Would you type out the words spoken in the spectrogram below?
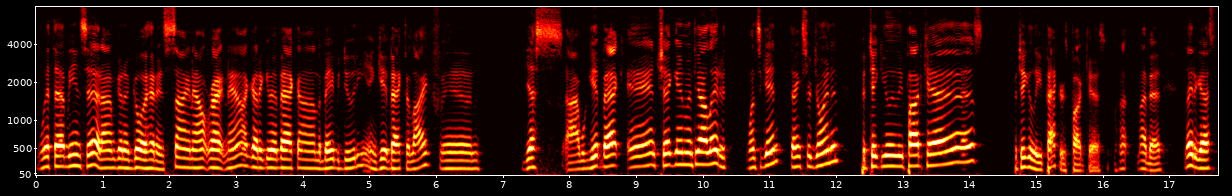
with that being said, I'm gonna go ahead and sign out right now. I got to get back on the baby duty and get back to life. And yes, I will get back and check in with y'all later. Once again, thanks for joining, particularly podcast, particularly Packers podcast. My bad. Later, guys.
